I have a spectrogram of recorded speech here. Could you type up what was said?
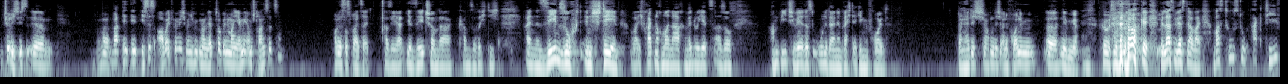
natürlich ist, i- ist es Arbeit für mich, wenn ich mit meinem Laptop in Miami am Strand sitze? Oder ist das Freizeit? Also ihr, ihr seht schon, da kann so richtig eine Sehnsucht entstehen. Aber ich frage noch mal nach, wenn du jetzt also am Beach wärst ohne deinen rechteckigen Freund. Dann hätte ich hoffentlich eine Freundin äh, neben mir. Gut. okay, wir lassen wir es dabei. Was tust du aktiv,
